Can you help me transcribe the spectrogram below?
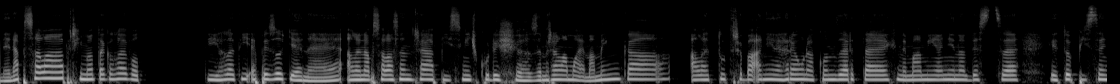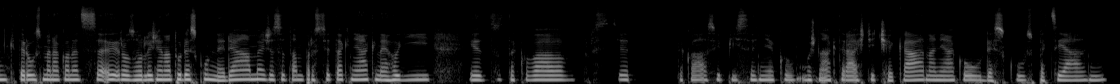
nenapsala přímo takhle o téhle epizodě ne, ale napsala jsem třeba písničku, když zemřela moje maminka, ale tu třeba ani nehraju na koncertech, nemám ji ani na desce. Je to píseň, kterou jsme nakonec se rozhodli, že na tu desku nedáme, že se tam prostě tak nějak nehodí. Je to taková prostě taková asi píseň, jako možná, která ještě čeká na nějakou desku speciální,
